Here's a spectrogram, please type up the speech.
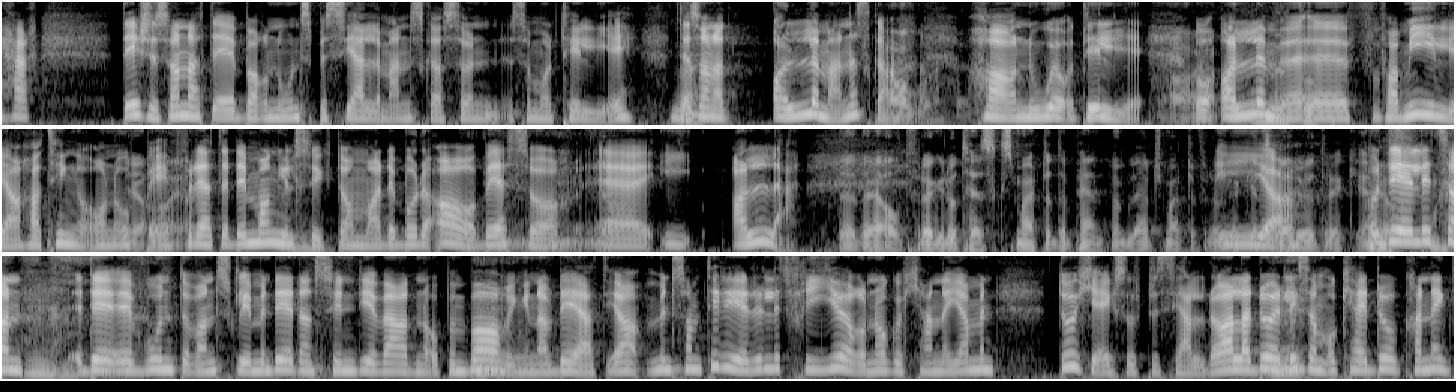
her Det er ikke sånn at det er bare noen spesielle mennesker som, som må tilgi. Det er sånn at alle mennesker Alle. har noe å tilgi. Ja, Og alle uh, eh, familier har ting å ordne opp Ja, i. at det er mangelsykdommer, det er både A- og B-sår uh, i alle. Det, det er alt fra grotesk smerte til pent møblert smerte, for å bruke et Ja. større uttrykk. Ja. Og det er litt sånn Det er vondt og vanskelig, men det er den syndige verden og mm. av det at Ja, men samtidig er det litt frigjørende å kjenne Ja, men da er ikke jeg så spesiell, da. Eller da er det liksom OK, da kan jeg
